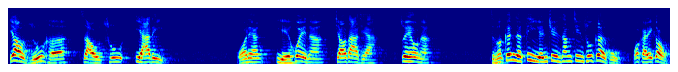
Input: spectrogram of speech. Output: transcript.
要如何找出压力？我俩也会呢教大家。最后呢？怎么跟着地缘券商进出个股？我跟你讲，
